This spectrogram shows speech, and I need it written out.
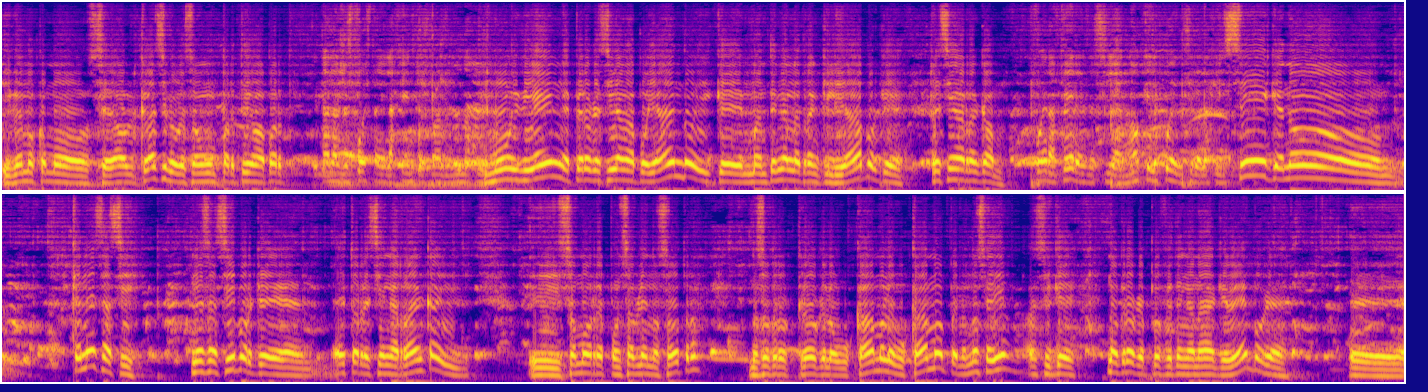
y vemos cómo se da el clásico, que son partidos aparte. ¿Qué tal la respuesta de la gente Muy bien, espero que sigan apoyando y que mantengan la tranquilidad porque recién arrancamos. Fuera Pérez decía, ¿no? ¿Qué le puede decir a la gente? Sí, que no, que no es así. No es así porque esto recién arranca y, y somos responsables nosotros. Nosotros creo que lo buscamos, lo buscamos, pero no se dio. Así que no creo que el profe tenga nada que ver porque eh,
